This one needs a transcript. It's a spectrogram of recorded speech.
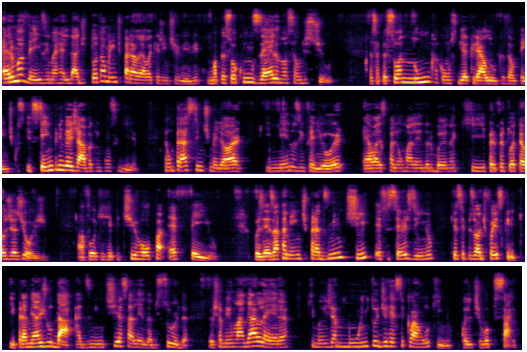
Era uma vez, em uma realidade totalmente paralela que a gente vive, uma pessoa com zero noção de estilo. Essa pessoa nunca conseguia criar looks autênticos e sempre invejava quem conseguia. Então, para se sentir melhor e menos inferior, ela espalhou uma lenda urbana que perpetua até os dias de hoje. Ela falou que repetir roupa é feio. Pois é exatamente para desmentir esse serzinho que esse episódio foi escrito. E para me ajudar a desmentir essa lenda absurda, eu chamei uma galera que manja muito de reciclar um lookinho, o coletivo Psy.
